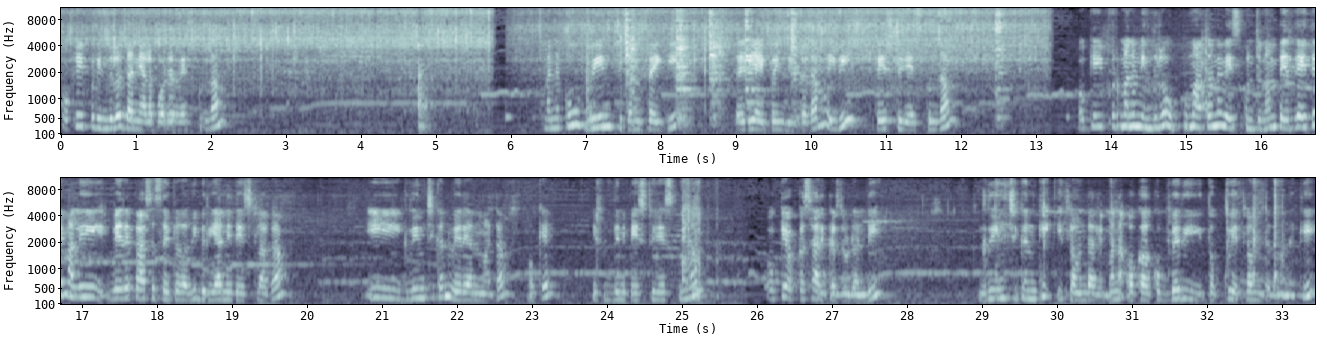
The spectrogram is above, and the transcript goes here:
ఓకే ఇప్పుడు ఇందులో ధనియాల పౌడర్ వేసుకుందాం. మనకు గ్రీన్ చికెన్ ఫ్రైకి రెడీ అయిపోయింది కదా. ఇది పేస్ట్ చేసుకుందాం. ఓకే ఇప్పుడు మనం ఇందులో ఉప్పు మాత్రమే వేసుకుంటున్నాం. పెరుగు అయితే మళ్ళీ వేరే ప్రాసెస్ అవుతుంది అది బిర్యానీ టేస్ట్ లాగా. ఈ గ్రీన్ చికెన్ వేరే అనమాట ఓకే ఇప్పుడు దీన్ని పేస్ట్ చేసుకుందాం. ఓకే ఒక్కసారి ఇక్కడ చూడండి. గ్రీన్ చికెన్కి ఇట్లా ఉండాలి. మన ఒక కొబ్బరి తొక్కు ఎట్లా ఉంటుంది మనకి?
